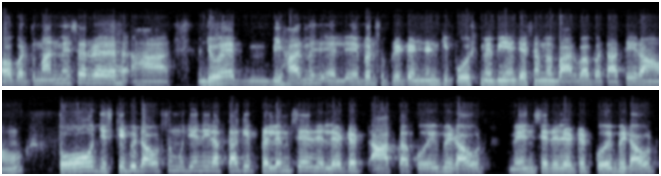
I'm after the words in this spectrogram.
और वर्तमान में सर हाँ जो है, बिहार में लेबर सुप्रिंटेंडेंट की पोस्ट में भी हैं, जैसा मैं बार बार बताते रहा हूँ। तो जिसके भी डाउट से मुझे नहीं लगता कि प्रिलिम से रिलेटेड आपका कोई भी डाउट मेन से रिलेटेड कोई भी डाउट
